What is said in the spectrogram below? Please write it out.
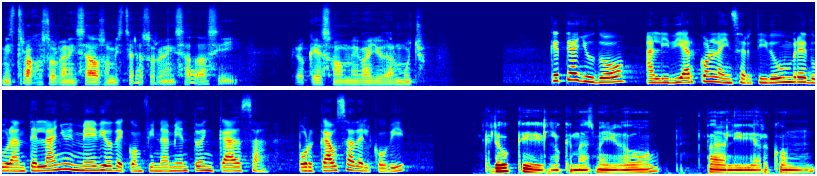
mis trabajos organizados o mis tareas organizadas y creo que eso me va a ayudar mucho. ¿Qué te ayudó a lidiar con la incertidumbre durante el año y medio de confinamiento en casa por causa del COVID? Creo que lo que más me ayudó para lidiar con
